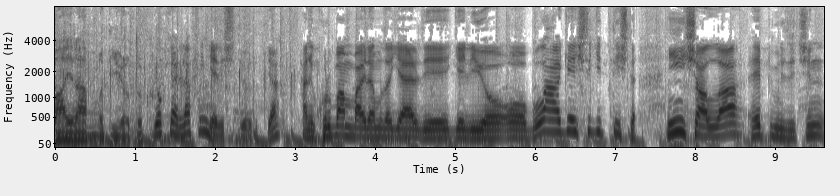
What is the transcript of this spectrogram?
Bayram mı diyorduk? Yok ya lafın gelişi diyorduk ya. Hani kurban bayramı da geldi, geliyor o bu. Ha geçti gitti işte. İnşallah hepimiz için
